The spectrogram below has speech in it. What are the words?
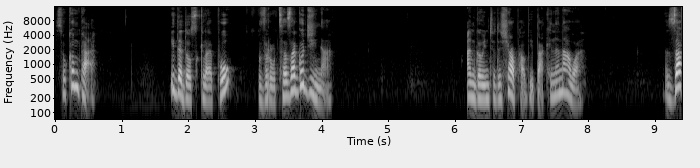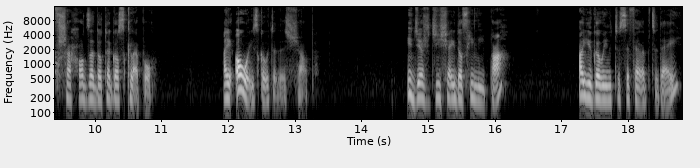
So compare. Idę do sklepu, wrócę za godzinę. I'm going to the shop, I'll be back in an hour. Zawsze chodzę do tego sklepu. I always go to this shop. Idziesz dzisiaj do Filipa? Are you going to see Philip today?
